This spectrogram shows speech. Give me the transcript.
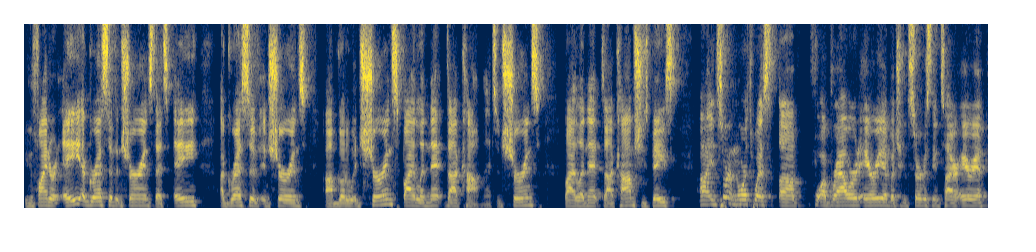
You can find her at a aggressive insurance. That's a aggressive insurance um, go to insurancebylinnette.com. That's insurancebylinnette.com. She's based uh, in sort of northwest uh, Broward area, but you can service the entire area.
